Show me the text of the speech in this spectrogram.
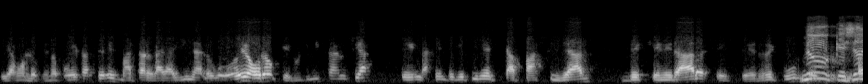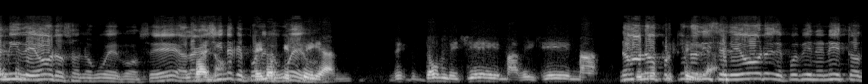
digamos, lo que no puedes hacer es matar a la gallina del huevo de oro, que en última instancia es la gente que tiene capacidad de generar este, recursos. No, que ya ni de oro son los huevos, ¿eh? A la gallina que pone los, huevos. Sean, de doble yema, de yema, no, no, porque uno dice de oro y después vienen estos,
